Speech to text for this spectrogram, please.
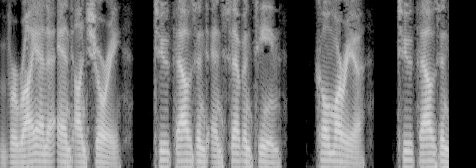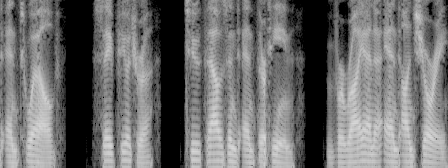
Variana and Anshori, 2017, Qomariah, 2012, Saputra, 2013, Variana and Anshori,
